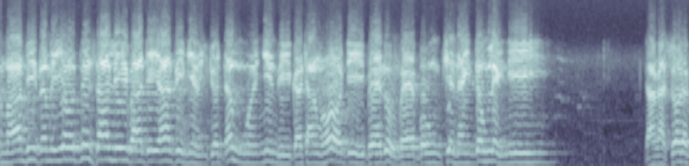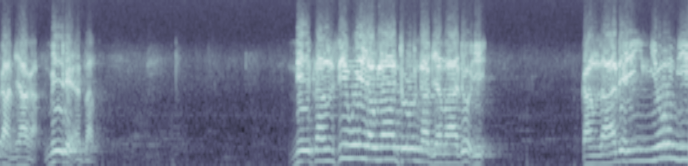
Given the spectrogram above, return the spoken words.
မ္မာပိသမယောသစ္စာလေးပါးတရားသိမြင်ကြွတံဝင်ញင်းသည်ကထံဟောတိဘယ်သို့ပဲပုံဖြစ်နိုင်တုံးလိမ့်နီဒါကစောရကများကမေးတဲ့အတန် နေတံစည်းဝေးရောက်လာထိုးနဗျမတို့ဤကံလာတိမျိုးမြီ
